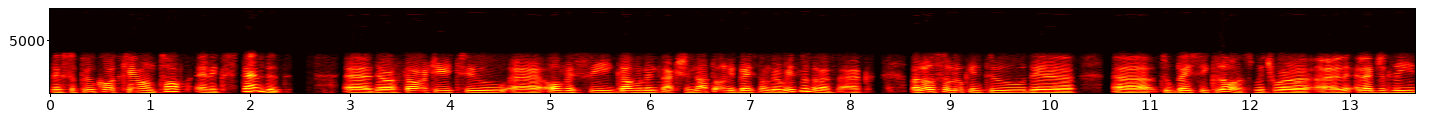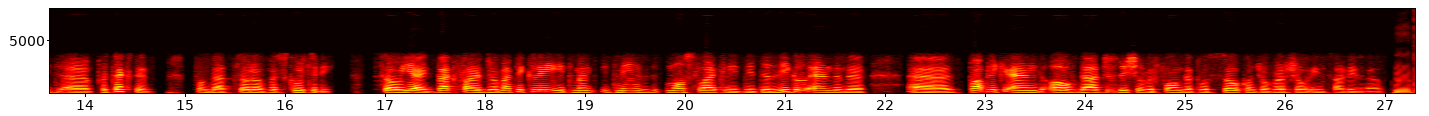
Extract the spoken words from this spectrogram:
the Supreme Court came on top and extended uh, their authority to uh, oversee government action, not only based on the Reasonableness Act, but also look into the uh, to basic laws, which were uh, allegedly uh, protected from that sort of scrutiny. So yeah, it backfired dramatically. It meant it means most likely the, the legal end and the uh, public end of that judicial reform that was so controversial inside Israel. Mm.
